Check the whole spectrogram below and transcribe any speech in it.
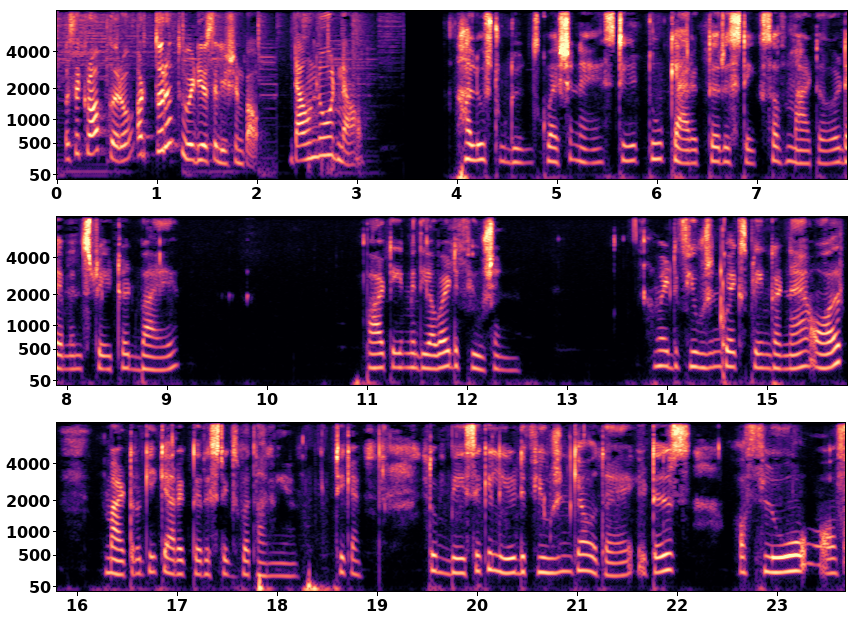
उसे क्रॉप करो और तुरंत वीडियो सोल्यूशन पाओ। Download now. Hello students, question है state two characteristics of matter demonstrated by part A में दिया हुआ है डिफ्यूजन हमें डिफ्यूजन को एक्सप्लेन करना है और मैटर की कैरेक्टरिस्टिक्स बतानी है ठीक है? तो बेसिकली डिफ्यूजन क्या होता है? It is a flow of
